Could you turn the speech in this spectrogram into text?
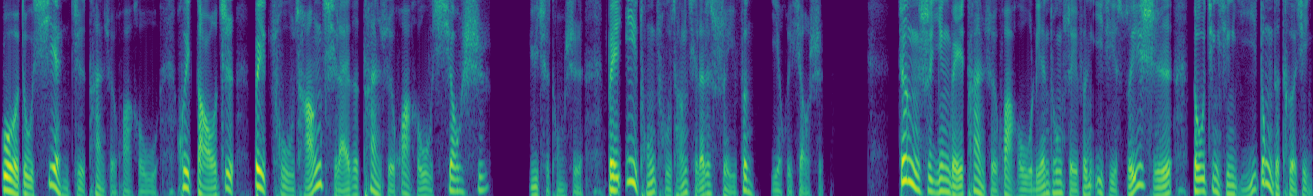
过度限制碳水化合物会导致被储藏起来的碳水化合物消失。与此同时，被一同储藏起来的水分也会消失。正是因为碳水化合物连同水分一起随时都进行移动的特性，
